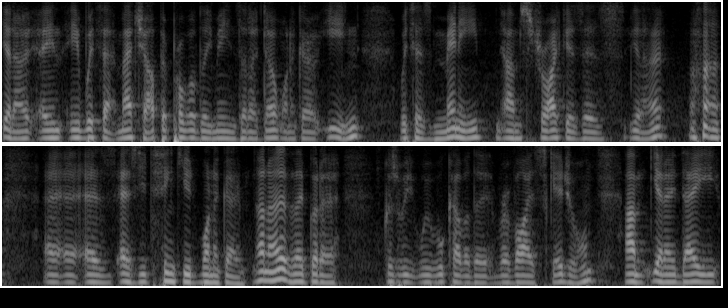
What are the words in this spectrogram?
you know in, in, with that matchup, it probably means that I don't want to go in with as many um, strikers as you know. as as you'd think you'd want to go. I know they've got a because we, we will cover the revised schedule. Um, you know, they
